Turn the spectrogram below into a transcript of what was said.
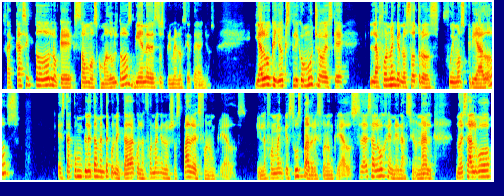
O sea, casi todo lo que somos como adultos viene de estos primeros siete años. Y algo que yo explico mucho es que la forma en que nosotros fuimos criados está completamente conectada con la forma en que nuestros padres fueron criados y la forma en que sus padres fueron criados. O sea, es algo generacional, no es algo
